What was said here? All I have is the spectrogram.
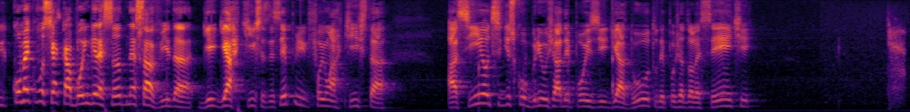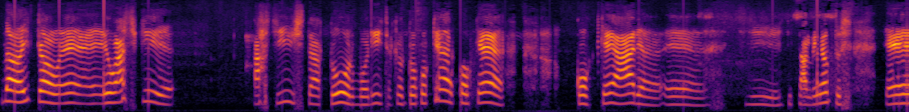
e, e como é que você acabou ingressando nessa vida de, de, artista? Você sempre foi um artista assim ou se descobriu já depois de, de adulto, depois de adolescente? Não, então, é, eu acho que artista, ator, humorista, cantor, qualquer, qualquer, qualquer área é, de, de, talentos, é,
